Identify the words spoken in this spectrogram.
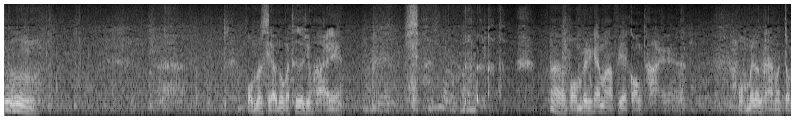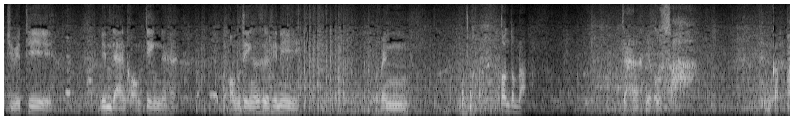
อืมผมจะเสียวดูกระทือชิบหายเลยเออผมเป็นแค่มาเฟียกองถ่ายนะฮะ ผมไม่ต้องการมาจบชีวิตที่ดินแดนของจริงนะฮะ ของจริงก็คือที่นี่ เป็นต้นตำรับนะฮะยากุซ่า ผมกลับไป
